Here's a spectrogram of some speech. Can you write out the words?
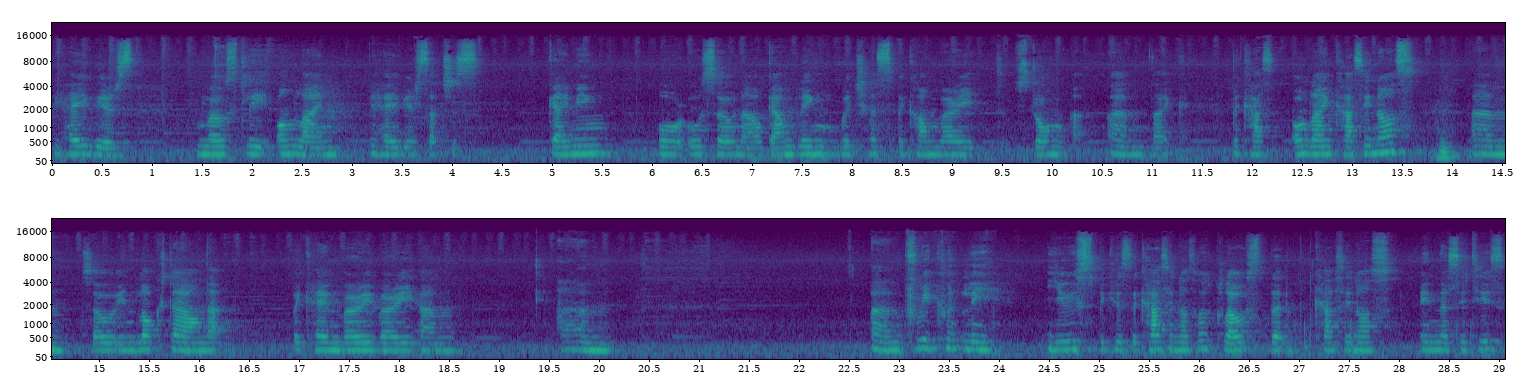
behaviors, mostly online behaviors such as gaming or also now gambling, which has become very strong, um, like the cas- online casinos. Mm-hmm. Um, so in lockdown, that became very, very um, um, um, frequently used because the casinos were closed, the casinos in the cities.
